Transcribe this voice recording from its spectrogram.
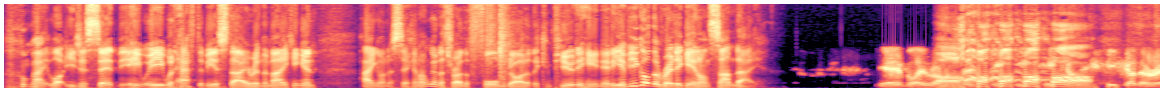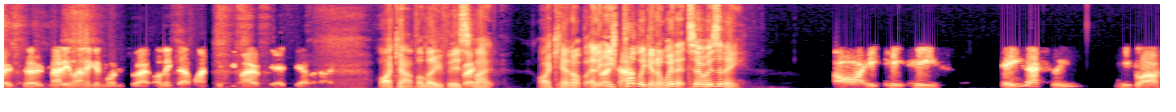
mate, like you just said, he, he would have to be a stayer in the making. And hang on a second, I'm going to throw the form guide at the computer here, Nettie. Have you got the red again on Sunday? Yeah, believe it or not, Oh. he, he, he's, oh. got, got the red too. Matty Lanigan wanted to act. I think that one tipped him over the edge the other day. I can't believe this, But- mate. I cannot. And he's probably going to win it too, isn't he? Oh, he, he he's he's actually his last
